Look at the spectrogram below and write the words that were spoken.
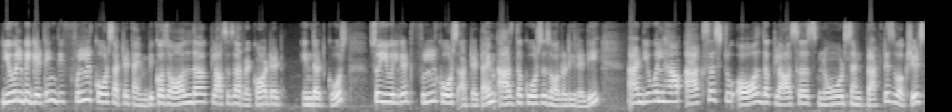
you will be getting the full course at a time because all the classes are recorded in that course. So you will get full course at a time as the course is already ready. And you will have access to all the classes, notes and practice worksheets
